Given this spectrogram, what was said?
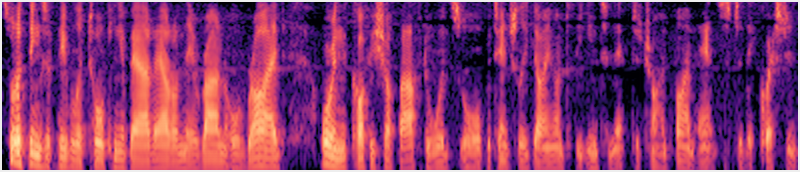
sort of things that people are talking about out on their run or ride, or in the coffee shop afterwards, or potentially going onto the internet to try and find answers to their question.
